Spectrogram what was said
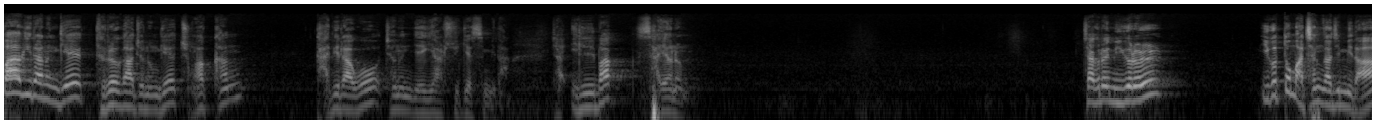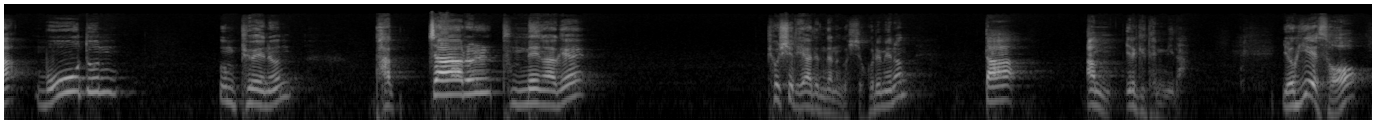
박이라는 게 들어가 주는 게 정확한 답이라고 저는 얘기할 수 있겠습니다. 자, 1박 4연음. 자, 그럼 이거를 이것도 마찬가지입니다. 모든 음표에는 박자를 분명하게 표시를 해야 된다는 것이죠. 그러면은 따, 암 이렇게 됩니다. 여기에서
